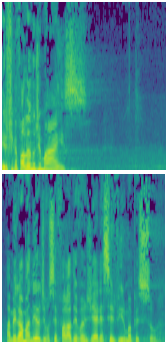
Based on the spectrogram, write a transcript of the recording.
Ele fica falando demais. A melhor maneira de você falar do Evangelho é servir uma pessoa.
